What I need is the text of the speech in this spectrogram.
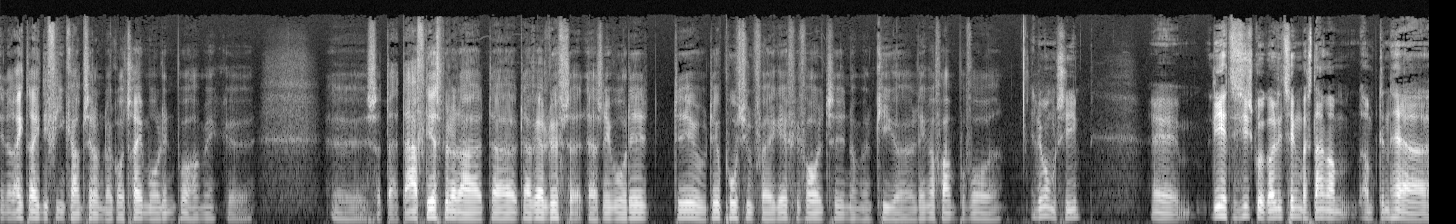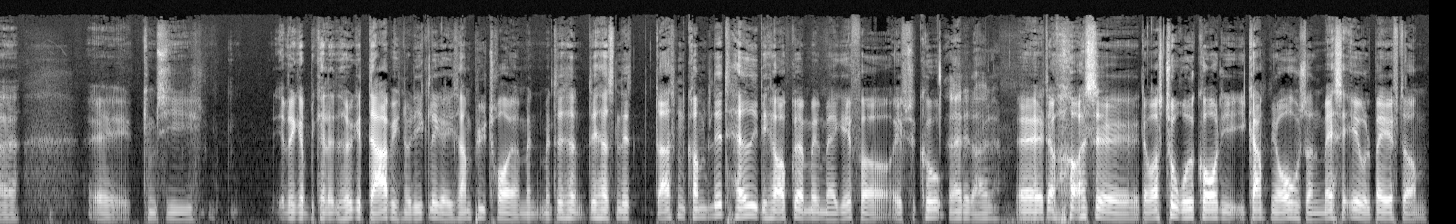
en rigtig, rigtig fin kamp, selvom der går tre mål ind på ham. Ikke? Øh, øh, så der, der er flere spillere, der, der, der er ved at løfte deres niveau. Det, det, er jo, det er jo positivt for AGF i forhold til, når man kigger længere frem på foråret. Ja, det må man sige. Øh, lige her til sidst skulle jeg godt lige tænke mig at snakke om, om den her, øh, kan man sige, jeg ved ikke, om vi kalder det, det ikke et derby, når de ikke ligger i samme by, tror jeg, men, men det, her, det her sådan lidt, der er sådan kommet lidt had i det her opgør mellem AGF og FCK. Ja, det er dejligt. Øh, der, var også, øh, der var også to røde kort i, i kampen i Aarhus, og en masse ævel bagefter om,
